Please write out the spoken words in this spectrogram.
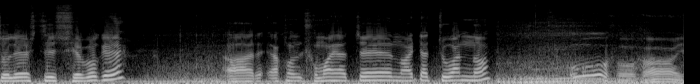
চলে এসছি সেবকে। আর এখন সময় হচ্ছে নয়টা চুয়ান্ন। ও হয়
